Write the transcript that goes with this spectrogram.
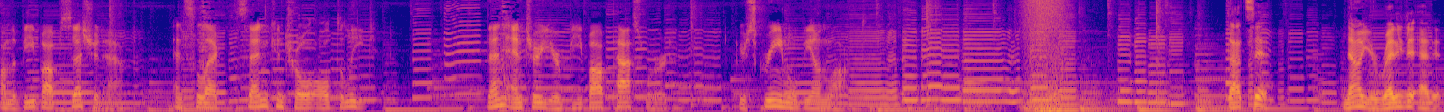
on the Bebop Session app and select Send Control Alt Delete. Then enter your Bebop password. Your screen will be unlocked. That's it. Now you're ready to edit.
